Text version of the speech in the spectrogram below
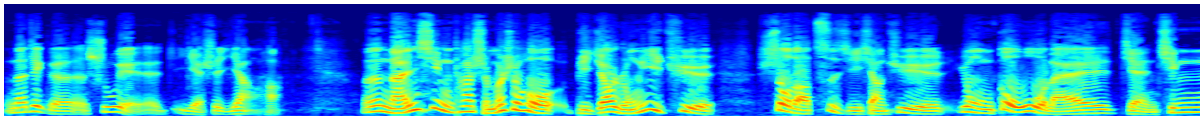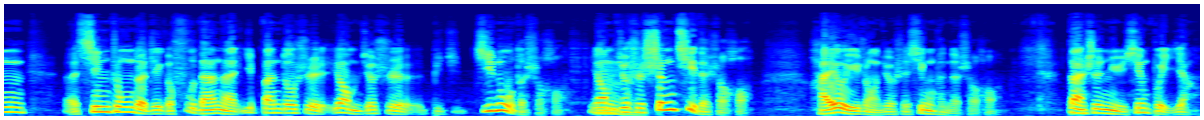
那这个书也也是一样哈。呃，男性他什么时候比较容易去受到刺激，想去用购物来减轻？呃，心中的这个负担呢，一般都是要么就是比激怒的时候，要么就是生气的时候，还有一种就是兴奋的时候。但是女性不一样，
